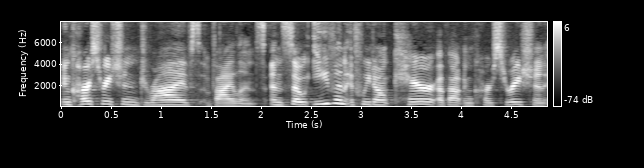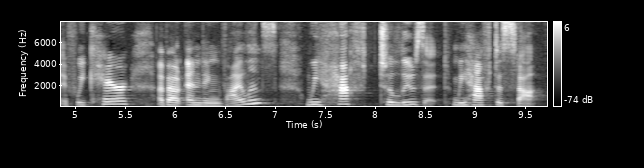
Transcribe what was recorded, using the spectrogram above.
Incarceration drives violence. And so, even if we don't care about incarceration, if we care about ending violence, we have to lose it. We have to stop.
